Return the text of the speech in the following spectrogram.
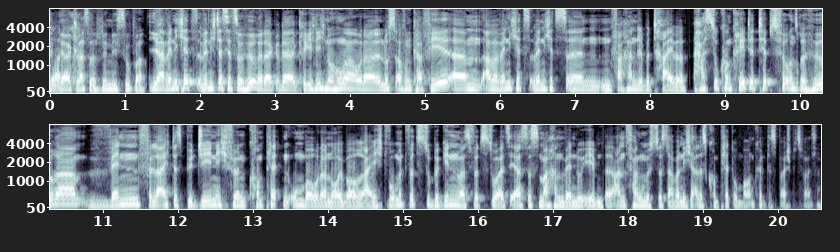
so. Ja, ja klasse, finde ich super. Ja, wenn ich jetzt, wenn ich das jetzt so höre, da, da kriege ich nicht nur Hunger oder Lust auf einen Kaffee, ähm, aber wenn ich jetzt, wenn ich jetzt äh, einen Fachhandel betreibe, hast du konkrete Tipps für unsere Hörer, wenn vielleicht das Budget nicht für einen kompletten Umbau oder Neubau reicht? Womit würdest du beginnen? Was würdest du als erstes machen, wenn du eben äh, anfangen müsstest, aber nicht alles komplett umbauen könntest beispielsweise?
